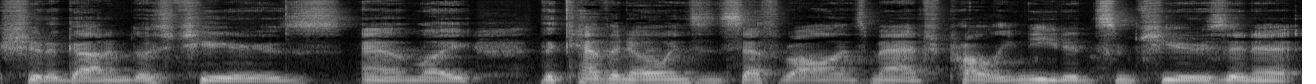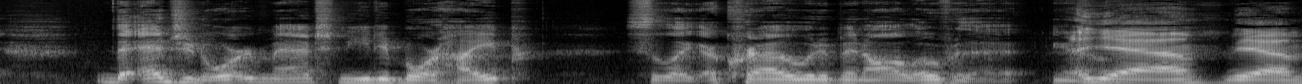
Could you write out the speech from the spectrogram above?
should have got him those cheers, and like the Kevin Owens and Seth Rollins match probably needed some cheers in it. The Edge and Orton match needed more hype, so like a crowd would have been all over that. You know? yeah, yeah,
